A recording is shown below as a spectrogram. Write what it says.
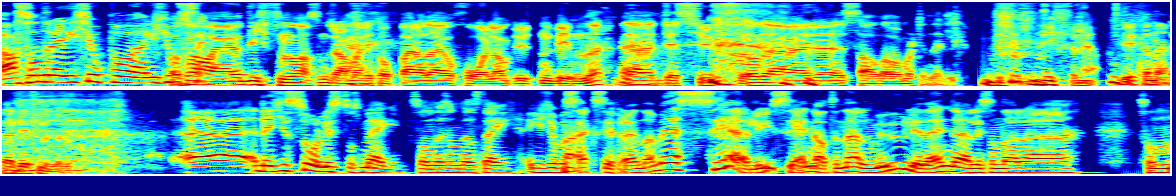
Ja, Sondre, jeg er ikke oppe på, jeg er ikke Og så har jeg jo diffene da, som drar meg litt opp her, og det er jo Haaland uten bindene. Det er Jesus, og det er eh, Salah og Martinelli. Diffene, Diffen, ja. Diffene. Det er diffene mine. Eh, det er ikke så lyst hos meg, Sondre, som det hos deg. Jeg er ikke på sekssifra ennå, men jeg ser lyset i enden av tunnelen. Mulig det ender liksom der eh, sånn,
